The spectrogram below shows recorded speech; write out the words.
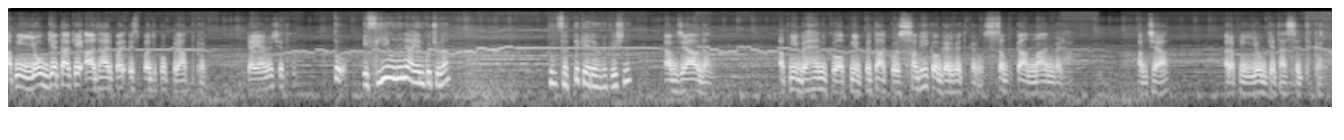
अपनी योग्यता के आधार पर इस पद को प्राप्त करो। क्या यह अनुचित है? तो इसलिए उन्होंने आयन को चुना? तुम सत्य कह रहे हो ना कृष्ण? अब जाओ दाम। अपनी बहन को अपने पिता को सभी को गर्वित करो सबका मान बढ़ाओ। अब जाओ और अपनी योग्यता सिद्ध करो।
